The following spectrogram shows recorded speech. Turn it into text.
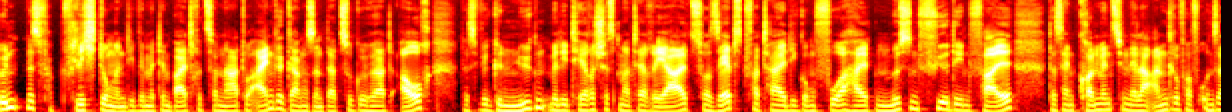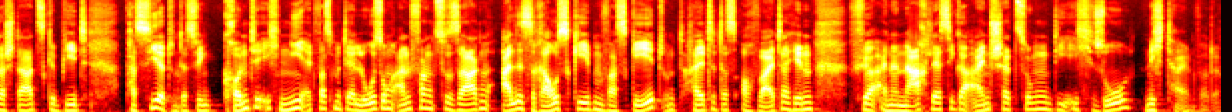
Bündnisverpflichtungen, die wir mit dem Beitritt zur NATO eingegangen sind. Dazu gehört auch, dass wir genügend militärisches Material zur Selbstverteidigung vorhalten müssen für den Fall, dass ein konventioneller Angriff auf unser Staatsgebiet passiert. Und deswegen konnte ich nie etwas mit der Losung anfangen zu sagen, alles rausgeben, was geht und halte das auch weiterhin für eine nachlässige Einschätzung, die ich so nicht teilen würde.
